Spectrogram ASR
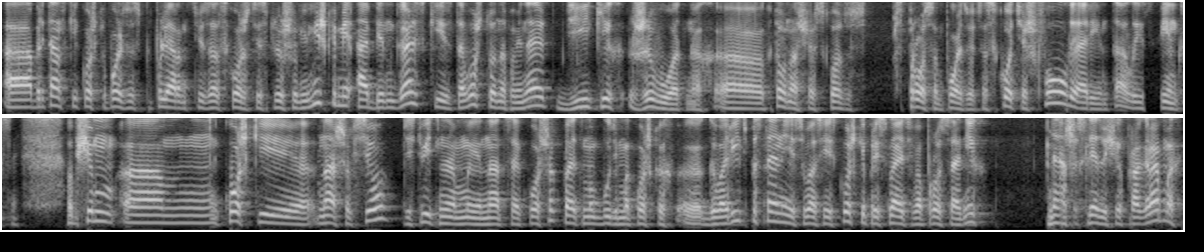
А британские кошки пользуются популярностью из-за схожести с плюшевыми мишками, а бенгальские из-за того, что напоминают диких животных. А, кто у нас еще спросом пользуются? Скоттиш фолды, ориенталы и сфинксы. В общем, кошки наше все. Действительно, мы нация кошек, поэтому будем о кошках э, говорить постоянно. Если у вас есть кошки, присылайте вопросы о них наших следующих программах.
